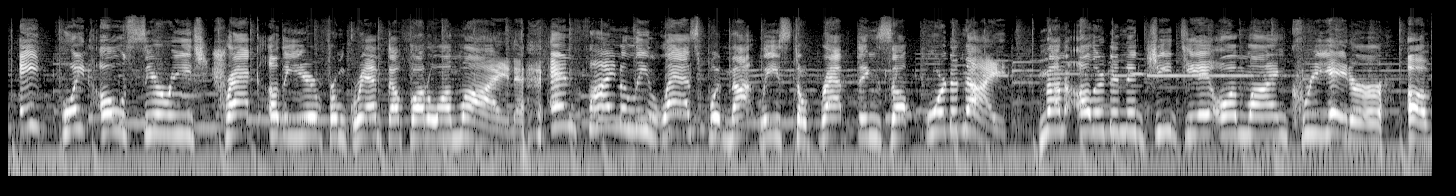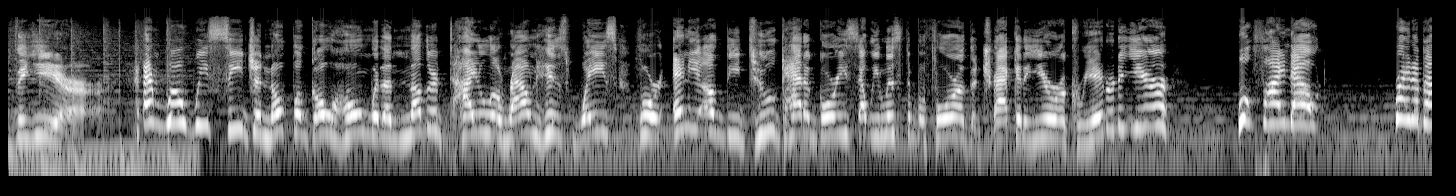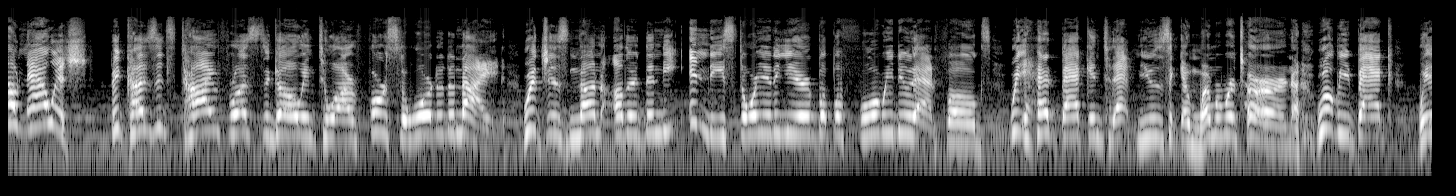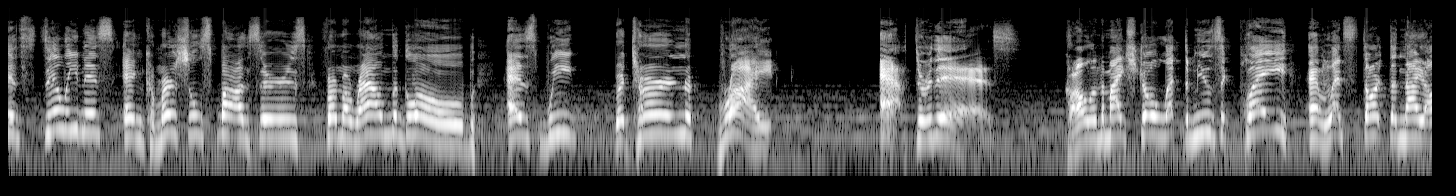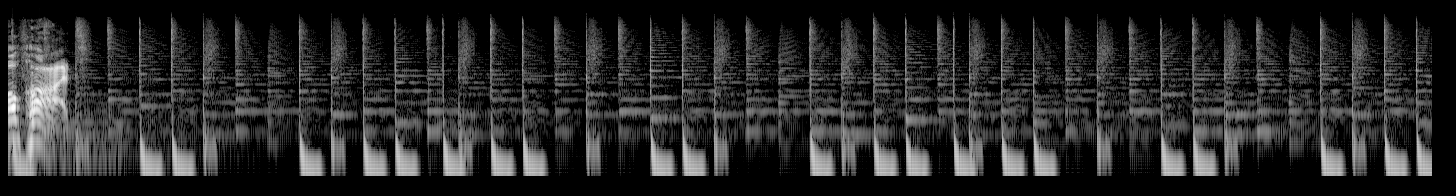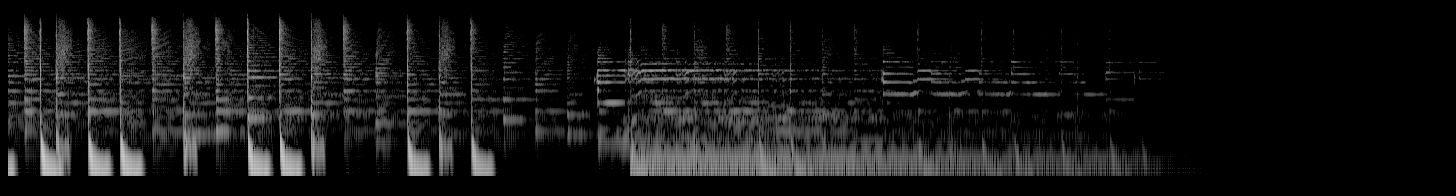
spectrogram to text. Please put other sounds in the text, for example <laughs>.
8.0 series Track of the Year from Grand Theft Auto Online, and finally, last but not least, to wrap things up for tonight, none other than the GTA Online Creator of the Year. And will we see Janopa go home with another title around his waist for any of the two categories that we listed before of the track of the year or creator of the year? We'll find out right about nowish because it's time for us to go into our first award of the night, which is none other than the Indy Story of the Year. But before we do that, folks, we head back into that music, and when we return, we'll be back with silliness and commercial sponsors from around the globe as we return right after this. Carl and the Maestro, let the music play and let's start the night off hot.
